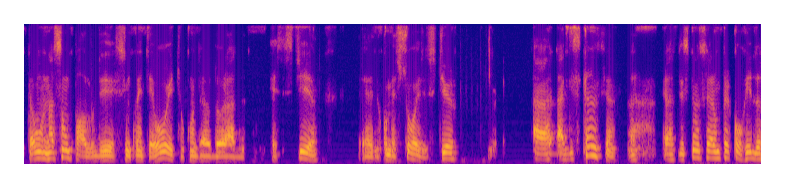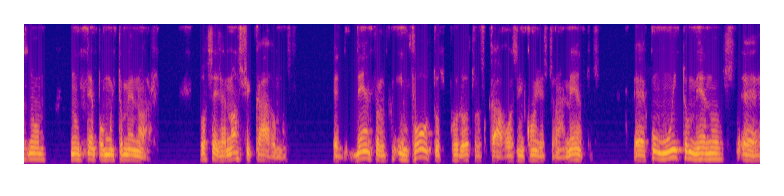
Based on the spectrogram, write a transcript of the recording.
Então, na São Paulo de 58, quando a Eldorado existia, é, começou a existir, a, a distância, a, as distâncias eram percorridas num, num tempo muito menor. Ou seja, nós ficávamos dentro, envoltos por outros carros em congestionamentos, é, com muito menos, é,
